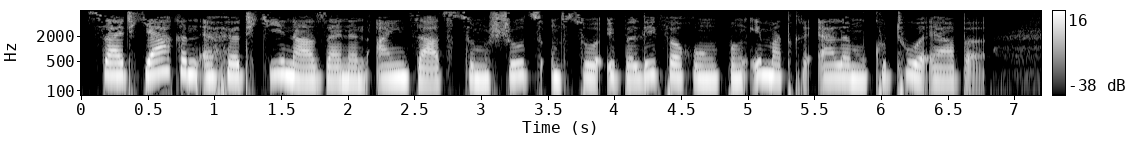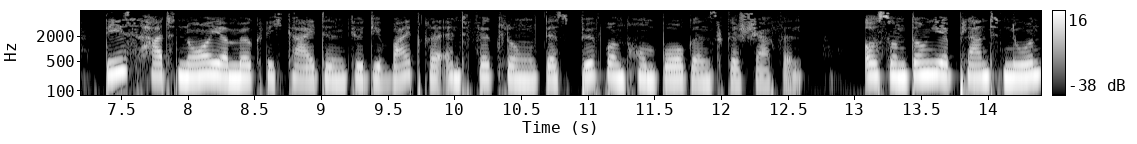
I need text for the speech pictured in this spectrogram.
Seit Jahren erhöht China seinen Einsatz zum Schutz und zur Überlieferung von immateriellem Kulturerbe. Dies hat neue Möglichkeiten für die weitere Entwicklung des Büffelhornbogens geschaffen. Osundongye plant nun,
